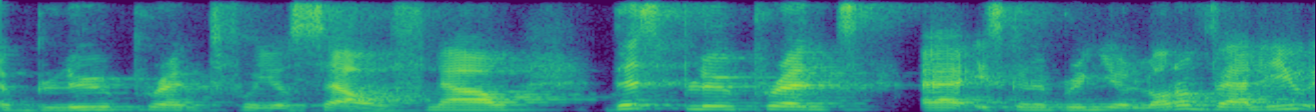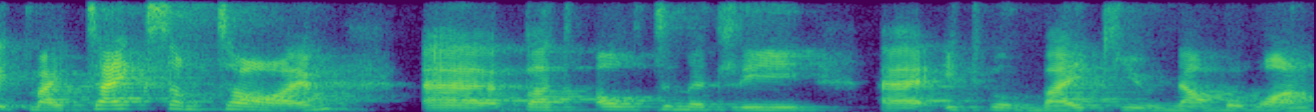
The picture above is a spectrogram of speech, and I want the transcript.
a blueprint for yourself now this blueprint uh, is going to bring you a lot of value it might take some time uh, but ultimately uh, it will make you number one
